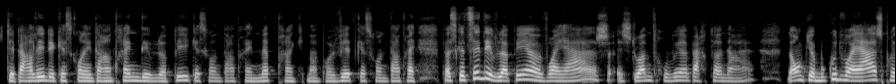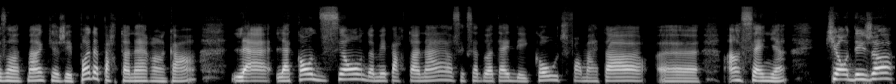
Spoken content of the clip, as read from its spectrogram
Je t'ai parlé de qu'est-ce qu'on est en train de développer, qu'est-ce qu'on est en train de mettre tranquillement pas vite, qu'est-ce qu'on est en train. Parce que, tu sais, développer un voyage, je dois me trouver un partenaire. Donc, il y a beaucoup de voyages présentement que je n'ai pas de partenaire encore. La, condition de mes partenaires, c'est que ça doit être des coachs, formateurs, euh, enseignants qui ont déjà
